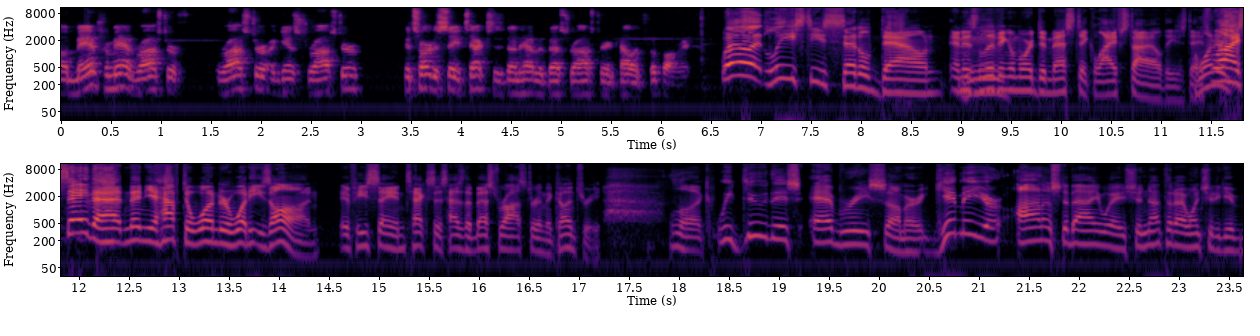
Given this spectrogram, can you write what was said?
uh, man for man roster roster against roster. It's hard to say Texas doesn't have the best roster in college football right now. Well, at least he's settled down and is Mm. living a more domestic lifestyle these days. wonder well, I say that, and then you have to wonder what he's on if he's saying Texas has the best roster in the country. Look, we do this every summer. Give me your honest evaluation. Not that I want you to give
